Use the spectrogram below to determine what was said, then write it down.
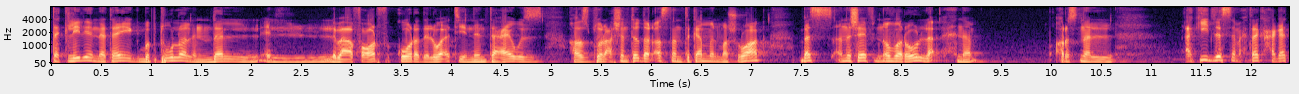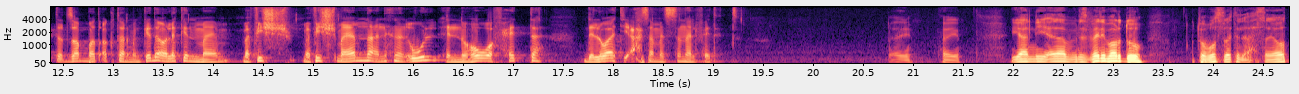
تكليل النتائج ببطولة لأن ده ال- اللي بقى في عرف الكورة دلوقتي إن أنت عاوز خلاص بطولة عشان تقدر أصلا تكمل مشروعك. بس أنا شايف إن اوفرول لا إحنا أرسنال أكيد لسه محتاج حاجات تتظبط أكتر من كده ولكن ما مفيش مفيش ما يمنع إن إحنا نقول إن هو في حتة دلوقتي أحسن من السنة اللي فاتت. أيوه أيوه. يعني أنا بالنسبة لي برضو كنت ببص دلوقتي الاحصائيات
